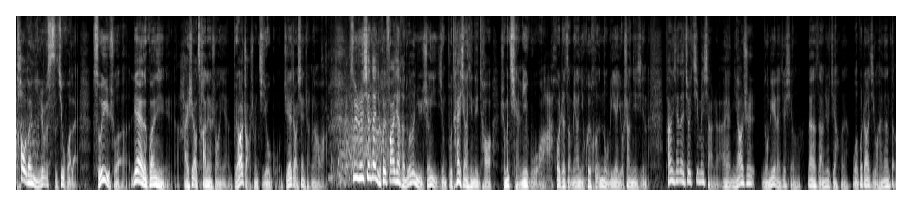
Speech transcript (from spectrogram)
套的你这不死去活来。所以说，恋爱的关系还是要擦亮双眼，不要找什么绩优股，直接找现成的，好吧？所以说，现在你会发现很多的女生已经不太相信那套什么潜力股啊，或者怎么样，你会很努力啊、有上进心了。他们现在就基本想着，哎呀，你要是努力了就行，那咱们就结婚。我不着急，我还能等，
